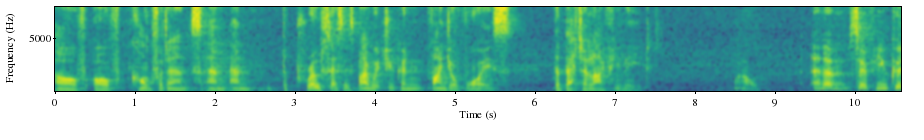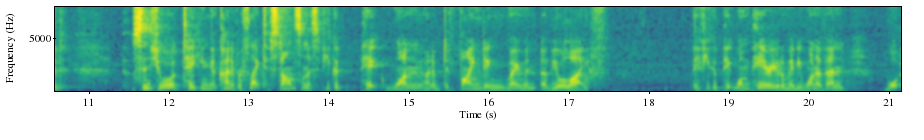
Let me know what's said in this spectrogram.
of, of confidence and, and the processes by which you can find your voice, the better life you lead. Wow. And um, so if you could since you're taking a kind of reflective stance on this, if you could pick one kind of defining moment of your life, if you could pick one period or maybe one event, what,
